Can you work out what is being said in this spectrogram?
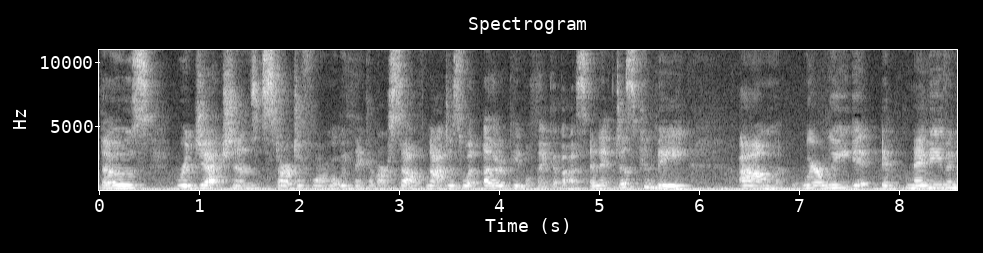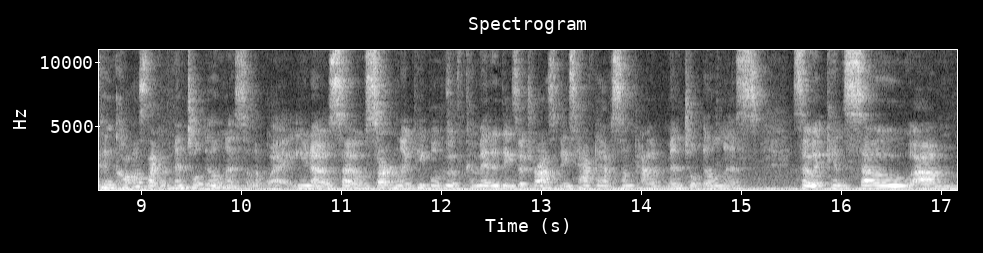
those rejections start to form what we think of ourselves, not just what other people think of us. And it just can be um, where we it, it maybe even can cause like a mental illness in a way you know? So certainly people who have committed these atrocities have to have some kind of mental illness. So it can so um,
